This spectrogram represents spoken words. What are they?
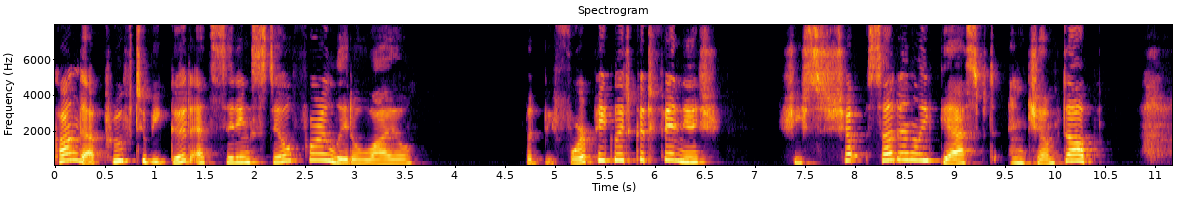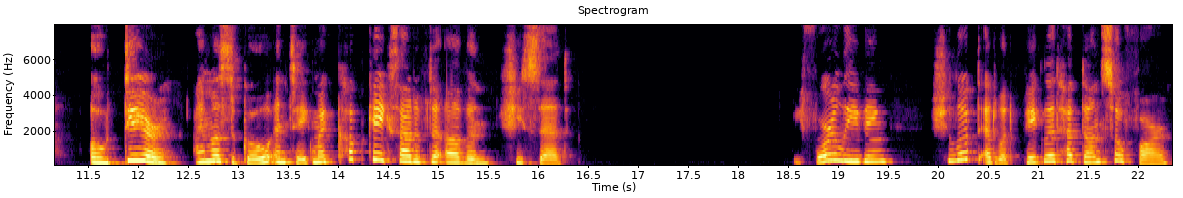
Kanga proved to be good at sitting still for a little while. But before Piglet could finish, she suddenly gasped and jumped up. Oh dear, I must go and take my cupcakes out of the oven, she said. Before leaving, she looked at what Piglet had done so far.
